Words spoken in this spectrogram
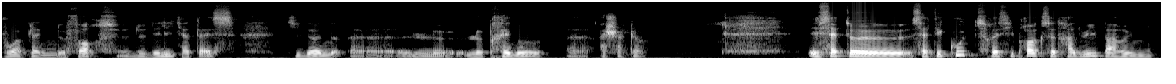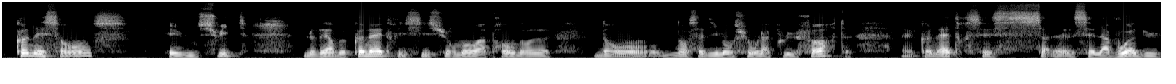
voix pleine de force, de délicatesse, qui donne le, prénom à chacun. Et cette, cette écoute réciproque se traduit par une connaissance et une suite. Le verbe connaître ici sûrement à prendre dans, dans sa dimension la plus forte. Connaître, c'est la voie du,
